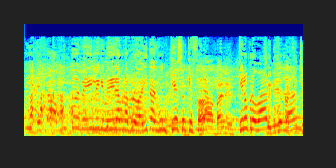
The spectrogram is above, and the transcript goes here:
oye, estaba a punto de pedirle que me diera una probadita de algún queso que fuera. Ah, vale. Quiero probar, aquí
